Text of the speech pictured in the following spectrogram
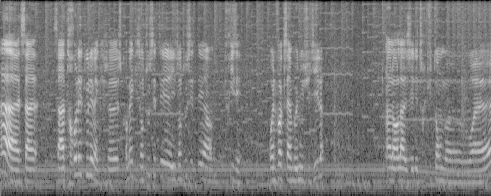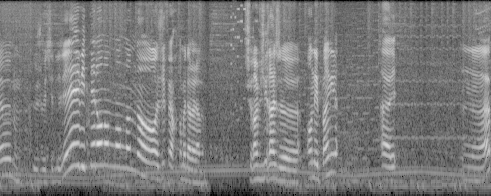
Ah, ça, ça a trollé tous les mecs. Je, crois bien qu'ils ont tous été, ils ont tous été euh, frisés. Pour une fois que c'est un bonus utile. Alors là, j'ai des trucs qui tombent, euh, ouais, donc je vais essayer de les éviter. Non, non, non, non, non, j'ai fait retomber dans la lave. Sur un virage euh, en épingle. Allez. Hop.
